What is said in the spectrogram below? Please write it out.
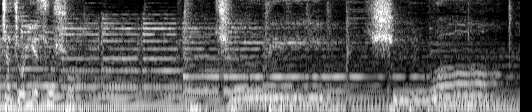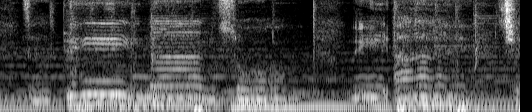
对着主耶稣说：“主，你是我的避难所，你爱将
